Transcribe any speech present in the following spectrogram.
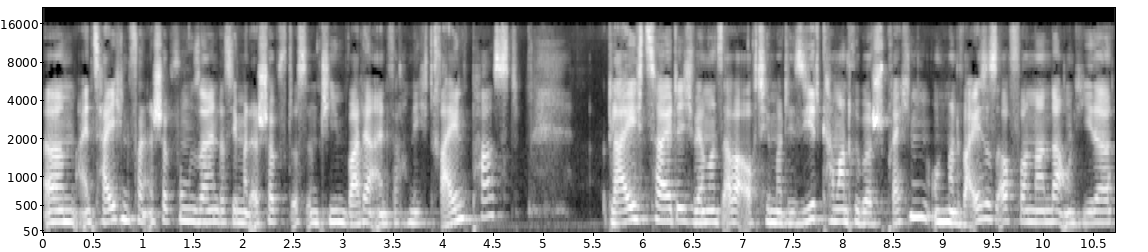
ähm, ein Zeichen von Erschöpfung sein, dass jemand erschöpft ist im Team, weil er einfach nicht reinpasst. Gleichzeitig, wenn man es aber auch thematisiert, kann man drüber sprechen und man weiß es auch voneinander und jeder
